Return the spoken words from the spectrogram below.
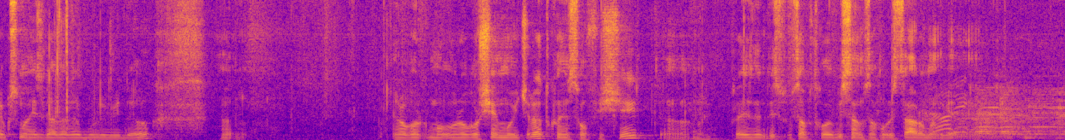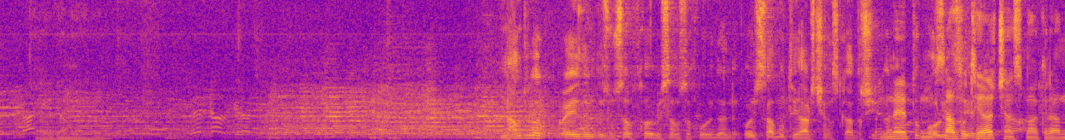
6 მაისს გადაღებული ვიდეო. როგორ როგორ შემოიჭრა თქვენს ოფისში პრეზიდენტის უსაფრთხოების სამსახურის წარმომადგენელი. ნამდვილად პრეზიდენტის უსაფრთხოების სამსახურიდან იყო ის საბუთი არ ჩანს კადრში მე საბუთი არ ჩანს მაგრამ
